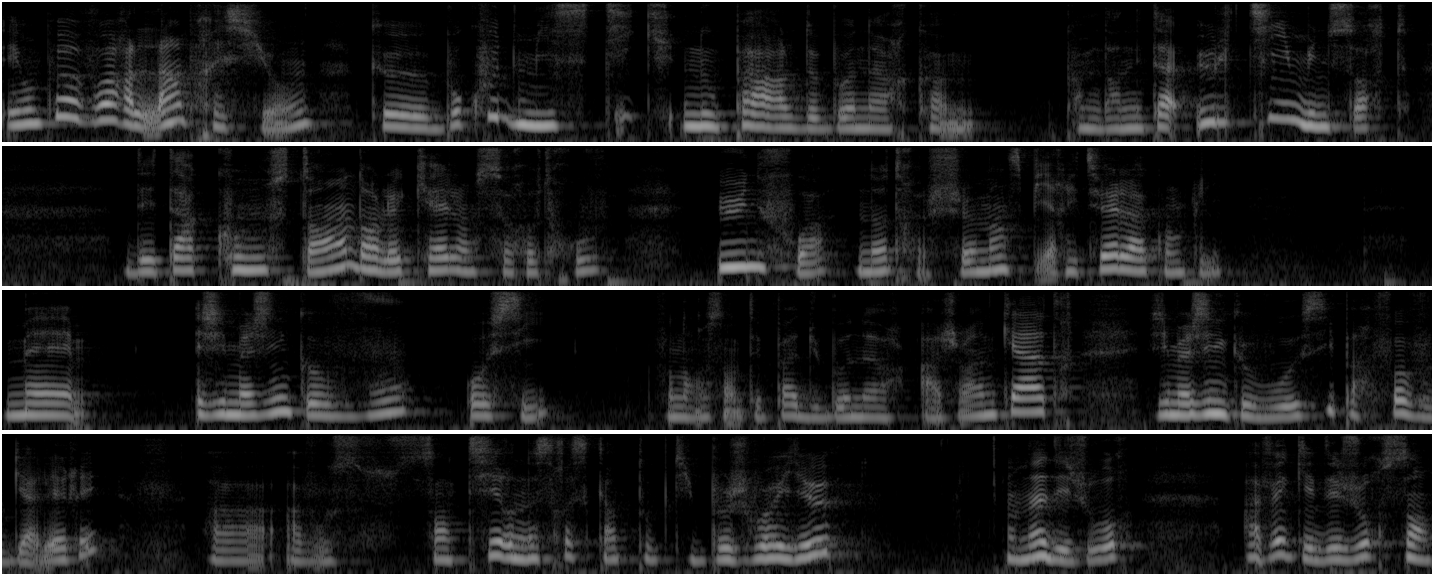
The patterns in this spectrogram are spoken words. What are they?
Et on peut avoir l'impression que beaucoup de mystiques nous parlent de bonheur comme, comme d'un état ultime, une sorte d'état constant dans lequel on se retrouve une fois notre chemin spirituel accompli. Mais j'imagine que vous aussi, vous ne ressentez pas du bonheur H24, j'imagine que vous aussi parfois vous galérez à, à vous sentir ne serait-ce qu'un tout petit peu joyeux. On a des jours avec et des jours sans.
